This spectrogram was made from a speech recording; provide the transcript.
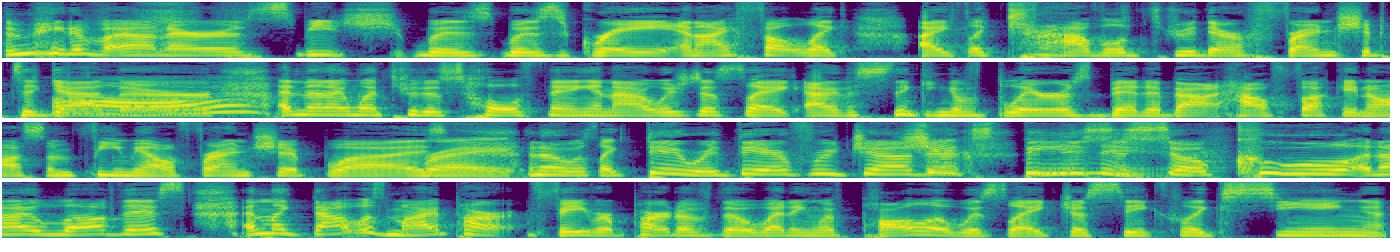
The maid of honor speech was was great, and I felt like I like traveled through their friendship together. Aw. And then I went through this whole thing, and I was just like, I was thinking of Blair's bit about how fucking awesome female friendship was, Right. And I was like, they were there for each other. This is so cool, and I love this. And like that was my part favorite part of the wedding with Paula was like just think like seeing.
